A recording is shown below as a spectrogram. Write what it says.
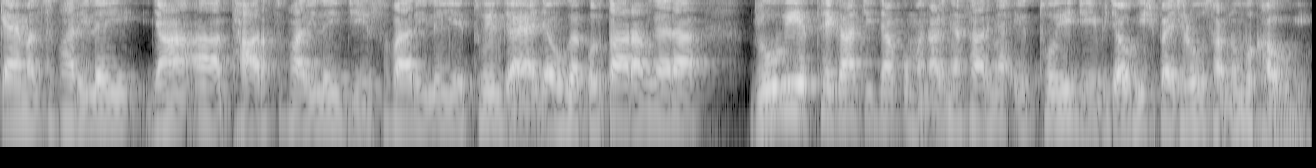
ਕੈਮਲ ਸਫਾਰੀ ਲਈ ਜਾਂ ਥਾਰ ਸਫਾਰੀ ਲਈ, ਜੀਪ ਸਫਾਰੀ ਲਈ ਇੱਥੋਂ ਹੀ ਲਿਜਾਇਆ ਜਾਊਗਾ, ਕੁਲਤਾਰਾ ਵਗੈਰਾ ਜੋ ਵੀ ਇੱਥੇ ਗਾਂ ਚੀਜ਼ਾਂ ਘੁੰਮਣ ਵਾਲੀਆਂ ਸਾਰੀਆਂ ਇੱਥੋਂ ਹੀ ਜੀਪ ਜਾਊਗੀ ਸਪੈਸ਼ਲ ਉਹ ਸਾਨੂੰ ਵਿਖਾਊਗੀ।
